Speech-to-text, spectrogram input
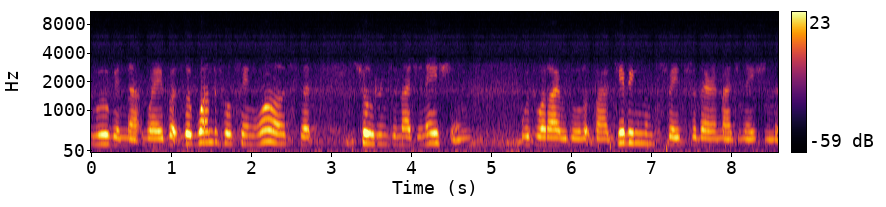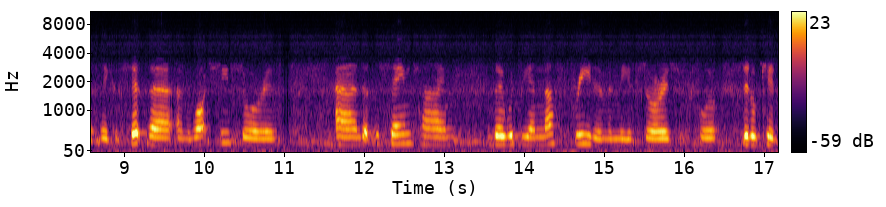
move in that way. But the wonderful thing was that children's imagination was what I was all about, giving them space for their imagination, that they could sit there and watch these stories, and at the same time, there would be enough freedom in these stories for little kids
